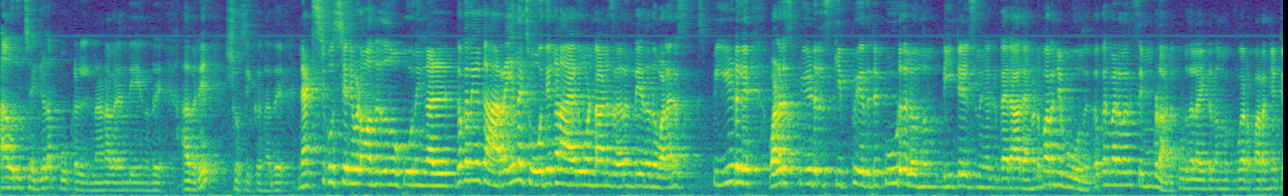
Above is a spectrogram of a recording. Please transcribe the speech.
ആ ഒരു ചെകിളപ്പൂക്കളിൽ നിന്നാണ് അവർ എന്ത് ചെയ്യുന്നത്? അവർ ശ്വസിക്കുന്നത്. നെക്സ്റ്റ് ക്വസ്റ്റ്യൻ ഇവിടെ വന്നത് നോക്കൂ നിങ്ങൾ. ഇതൊക്കെ നിങ്ങൾക്ക് അറിയുന്ന ചോദ്യങ്ങളായതുകൊണ്ടാണ് സാർ എന്ത് ചെയ്യുന്നത്? വളരെ സ്പീഡിൽ വളരെ സ്പീഡിൽ സ്കിപ്പ് ചെയ്തിട്ട് കൂടുതലൊന്നും ഡീറ്റെയിൽസ് നിങ്ങൾക്ക് തരാതെ അങ്ങോട്ട് പറഞ്ഞു പോകുന്നത്. ഇതൊക്കെ വളരെ സിമ്പിൾ ആണ്. കൂടുതലായിട്ട് നമുക്ക് പറ- പറഞ്ഞിട്ട്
